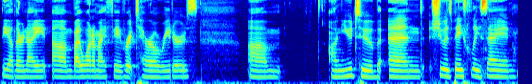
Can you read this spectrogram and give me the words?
the other night um, by one of my favorite tarot readers um, on YouTube, and she was basically saying,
